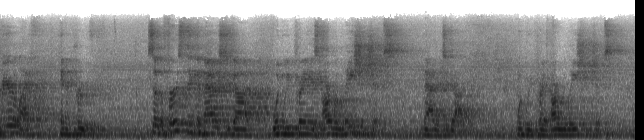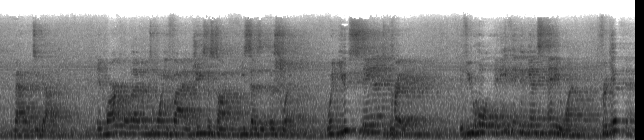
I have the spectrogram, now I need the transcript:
prayer life can improve. So the first thing that matters to God when we pray is our relationships matter to God. When we pray, our relationships matter to God. In Mark 11, 25, Jesus talking, he says it this way. When you stand praying, if you hold anything against anyone, forgive them,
